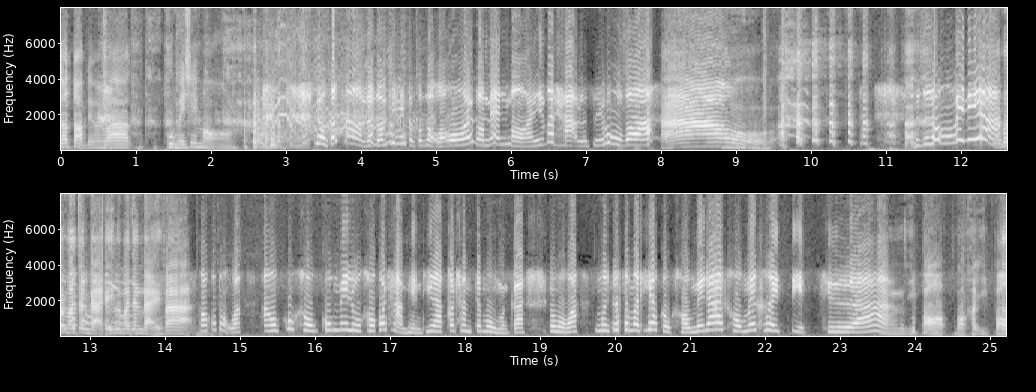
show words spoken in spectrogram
เราตอบได้ไหมว่า กูไม่ใช่หมอ หนูก็ตอบนะคะพี่หนูก็บอกว่าโอ๊ยบอแม่นหมอนี่มาถามแล้วสิหูบออ้าวหนูจะรู้ไหมเนี่ยแล้วมันมาจังไหนมันมาจังไหนป้าเขาก็บอกว่า เอาก็เขาก็ไม่รู้เขาก็ถามเห็นที่รักก็ทำจมูกเหมือนกันเราบอกว่า มันก็จะมาเทียบกับเขาไม่ได้เขาไม่เคยติด เชื้อออืมอีปอบบอกเขาอีปอบเอ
